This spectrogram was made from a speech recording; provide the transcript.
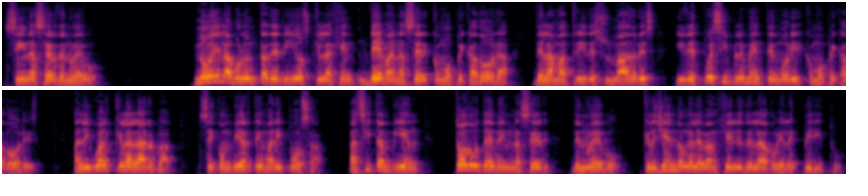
sin nacer de nuevo. No es la voluntad de Dios que la gente deba nacer como pecadora de la matriz de sus madres y después simplemente morir como pecadores. Al igual que la larva se convierte en mariposa, así también todos deben nacer de nuevo, creyendo en el Evangelio del agua y el Espíritu.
